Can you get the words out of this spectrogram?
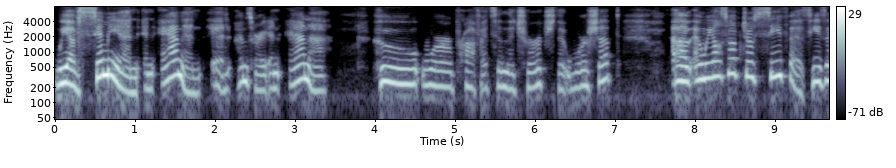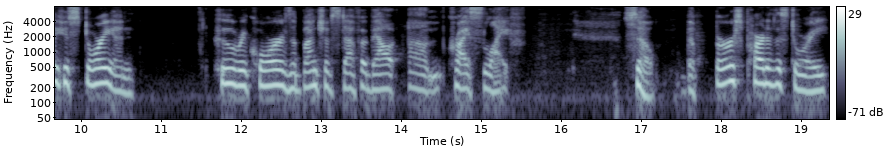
We have Simeon and Anna, and I'm sorry, and Anna, who were prophets in the church that worshipped. Um, and we also have Josephus. He's a historian who records a bunch of stuff about um, Christ's life. So, the first part of the story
